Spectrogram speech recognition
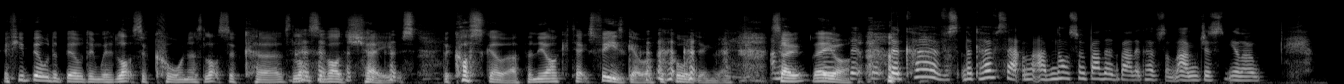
If you build a building with lots of corners, lots of curves, lots of odd shapes, the costs go up and the architect's fees go up accordingly. so there the, you are. The, the, the curves, the curves. I'm not so bothered about the curves. I'm just, you know,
